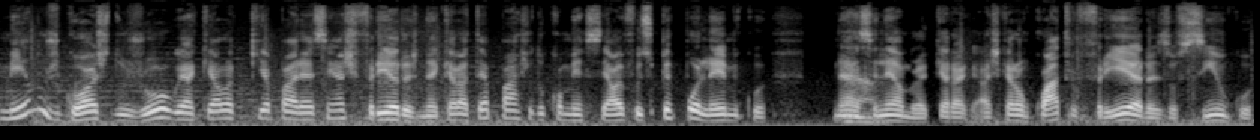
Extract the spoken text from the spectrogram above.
menos gosto do jogo é aquela que aparecem as freiras, né? Que era até parte do comercial e foi super polêmico. Né? É. Você lembra? Que era, acho que eram quatro freiras ou cinco,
